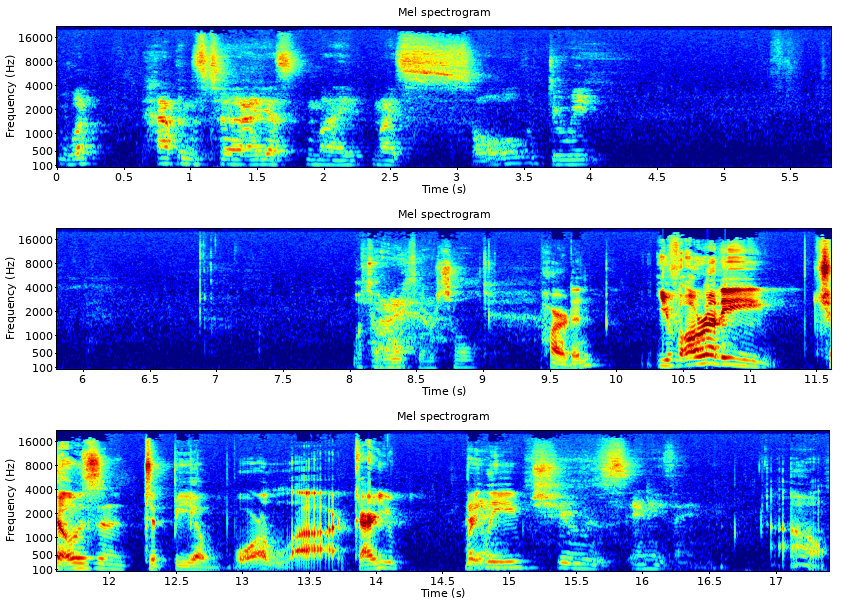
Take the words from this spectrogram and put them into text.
what happens to I guess my my soul? Do we? What's Can wrong I- with your soul? Pardon? You've already chosen to be a warlock. Are you I really? didn't choose anything. Oh.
